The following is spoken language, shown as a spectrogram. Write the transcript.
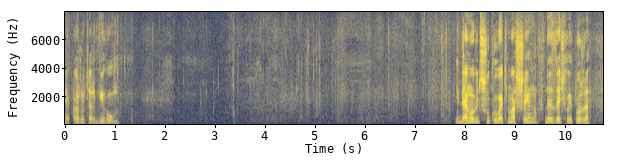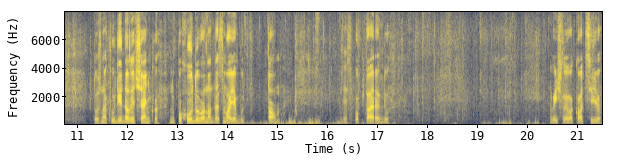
як кажуть, аж бігом. Йдемо відшукувати машину. Десь зайшли теж хто зна куди далеченько. Ну, походу вона десь має бути там. Десь попереду. Вийшли в акацію.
